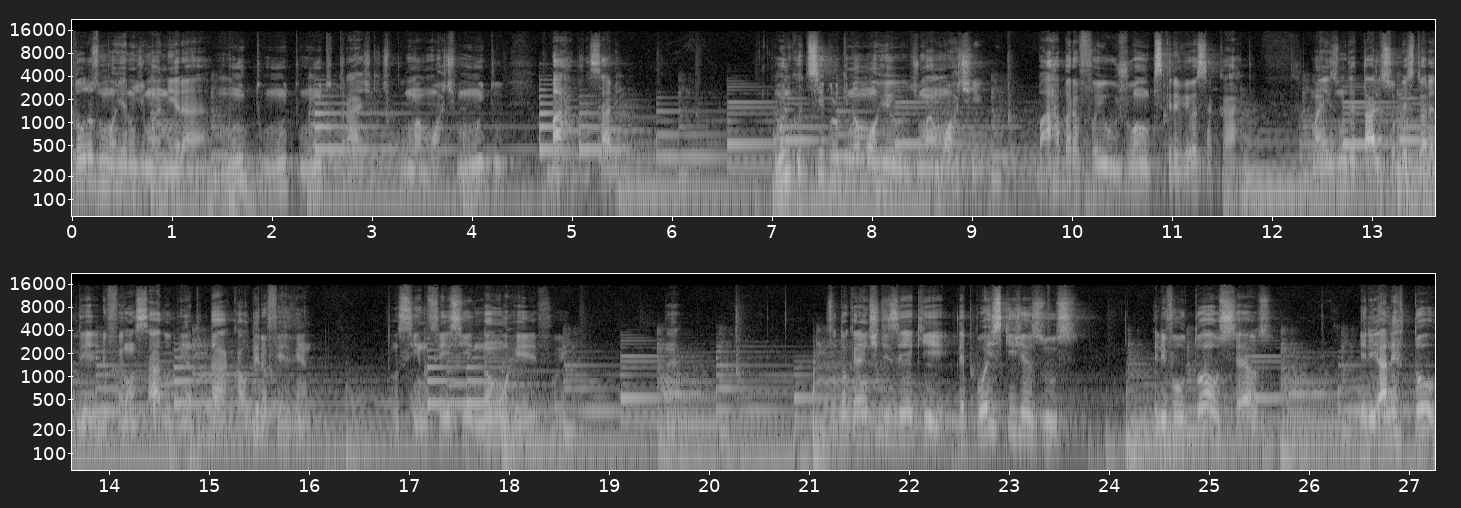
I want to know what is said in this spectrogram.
todos morreram de maneira muito, muito, muito trágica, tipo uma morte muito bárbara, sabe? O único discípulo que não morreu de uma morte bárbara foi o João que escreveu essa carta. Mas um detalhe sobre a história dele, ele foi lançado dentro da caldeira fervendo. Então assim, não sei se não morrer foi só estou querendo te dizer que depois que Jesus ele voltou aos céus, ele alertou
